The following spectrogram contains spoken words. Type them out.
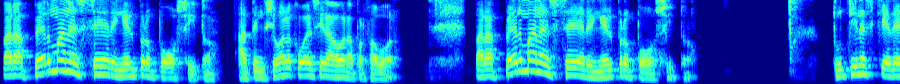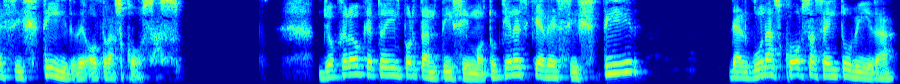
para permanecer en el propósito, atención a lo que voy a decir ahora, por favor. Para permanecer en el propósito, tú tienes que desistir de otras cosas. Yo creo que esto es importantísimo. Tú tienes que desistir de algunas cosas en tu vida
